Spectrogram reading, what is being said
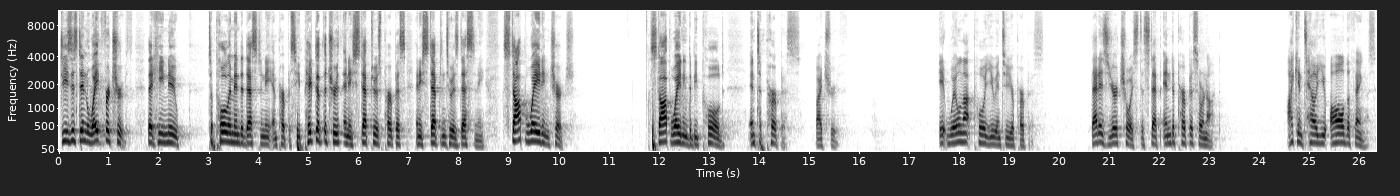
Jesus didn't wait for truth that he knew to pull him into destiny and purpose. He picked up the truth and he stepped to his purpose and he stepped into his destiny. Stop waiting, church. Stop waiting to be pulled into purpose by truth. It will not pull you into your purpose. That is your choice to step into purpose or not. I can tell you all the things.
